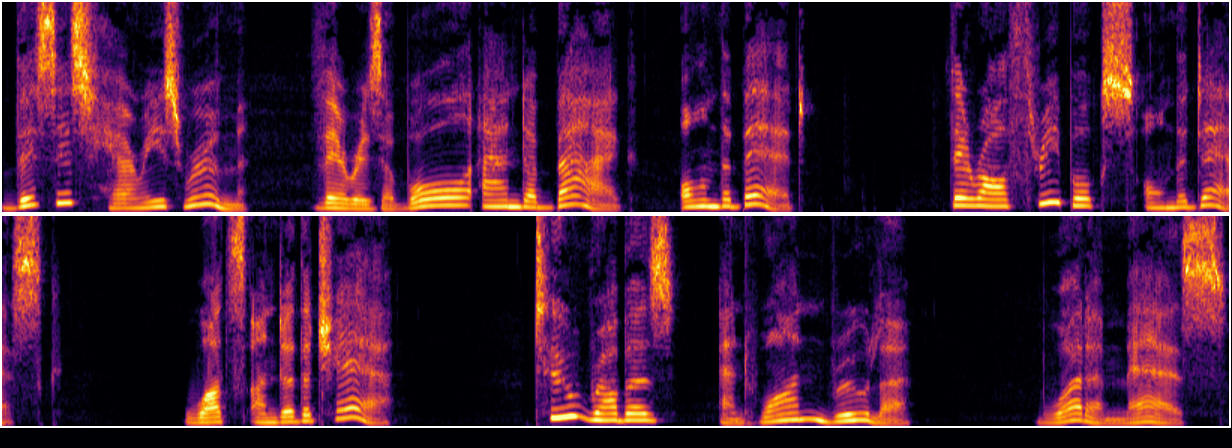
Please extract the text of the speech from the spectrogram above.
This is Harry's room. There is a ball and a bag on the bed. There are three books on the desk. What's under the chair? Two rubbers and one ruler. What a mess.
